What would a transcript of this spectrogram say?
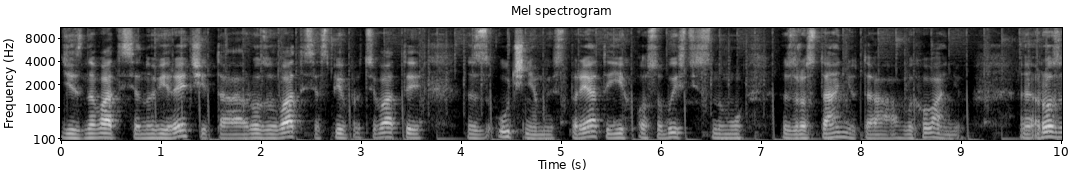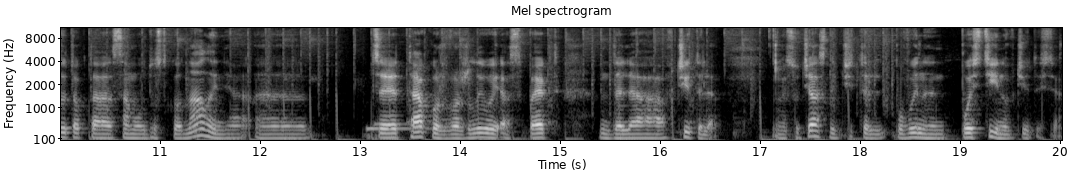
дізнаватися нові речі та розвиватися, співпрацювати з учнями, сприяти їх особистісному зростанню та вихованню. Е, Розвиток та самовдосконалення е, це також важливий аспект для вчителя. Е, Сучасний вчитель повинен постійно вчитися,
